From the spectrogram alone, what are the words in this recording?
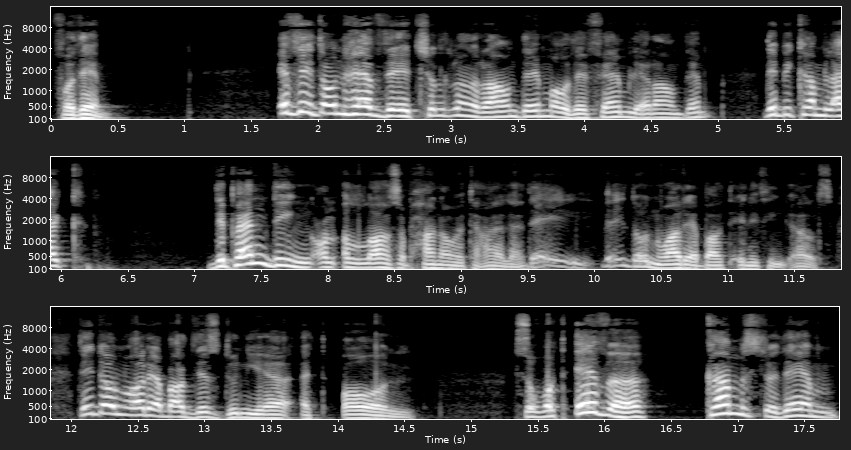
for them. If they don't have their children around them or their family around them, they become like depending on Allah subhanahu wa ta'ala. They they don't worry about anything else. They don't worry about this dunya at all. So whatever comes to them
